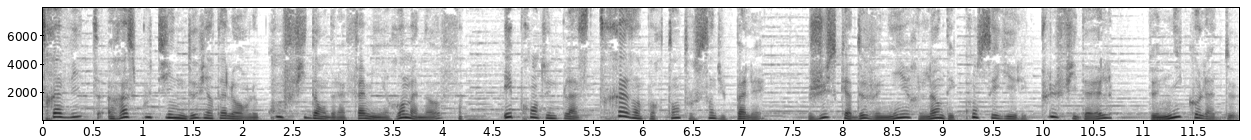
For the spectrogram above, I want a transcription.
Très vite, Rasputin devient alors le confident de la famille Romanov et prend une place très importante au sein du palais, jusqu'à devenir l'un des conseillers les plus fidèles de Nicolas II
